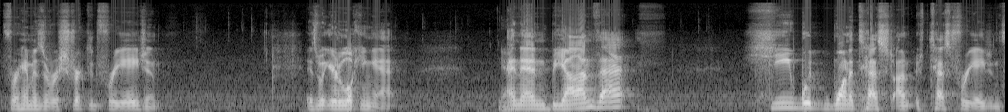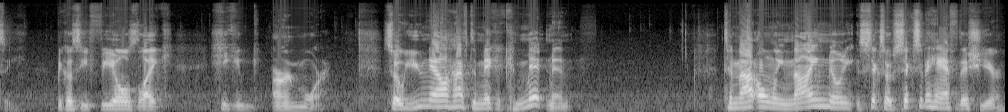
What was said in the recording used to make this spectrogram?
for him as a restricted free agent is what you're looking at. Yeah. And then beyond that, he would want to test on test free agency because he feels like he can earn more. So you now have to make a commitment to not only nine million six oh six and a half this year,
